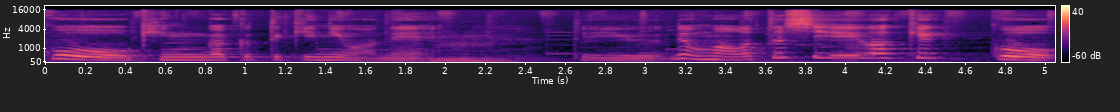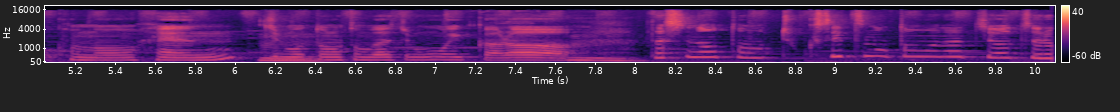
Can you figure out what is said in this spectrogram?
構金額的にはね、うん、っていう。でもまあ私は結構この辺地元の友達も多いから、うん、私のと直接の友達は鶴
